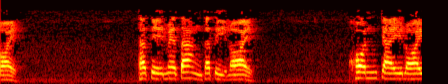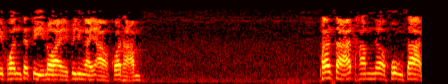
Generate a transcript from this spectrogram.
ลอยสติไม่ตั้งสติลอย คนใจลอยคนสติลอยเป็นยังไงอ้าวขอถาม ภาษาธรรมเนี่ยฟุ้งซ่าน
